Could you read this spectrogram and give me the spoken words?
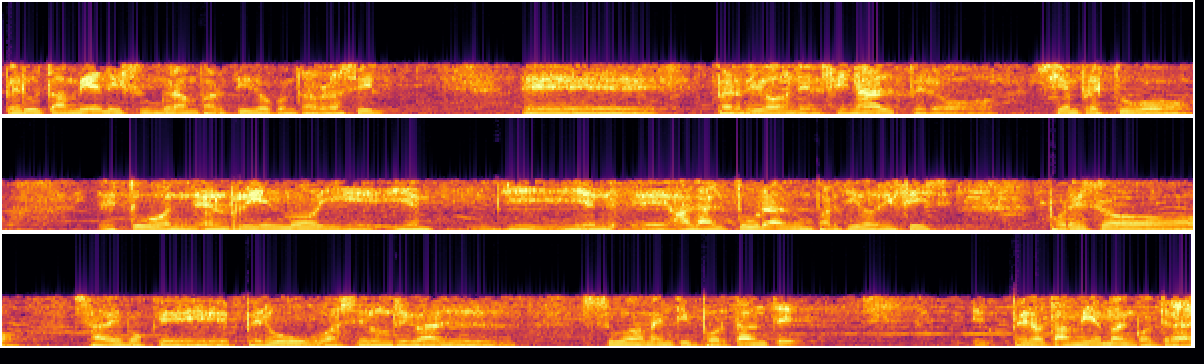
Perú también hizo un gran partido contra Brasil. Eh, perdió en el final, pero siempre estuvo estuvo en, en ritmo y, y en- y- y en, eh, a la altura de un partido difícil. Por eso sabemos que Perú va a ser un rival sumamente importante, eh, pero también va a encontrar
